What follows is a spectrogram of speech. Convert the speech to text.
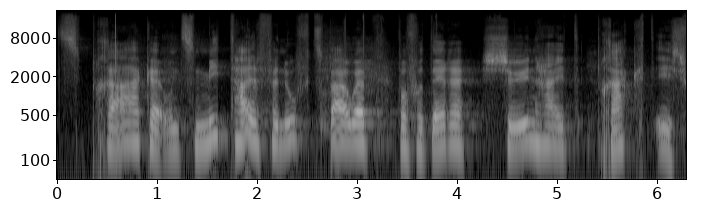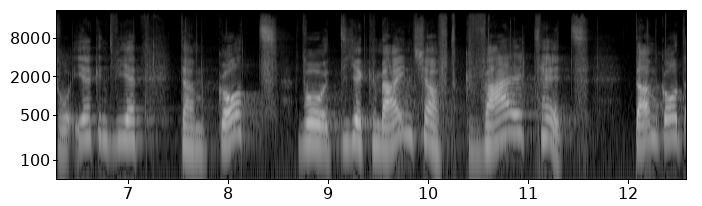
zu prägen und zu mithelfen aufzubauen, die von dieser Schönheit prägt ist, wo irgendwie dem Gott, wo die Gemeinschaft gewählt hat, dem Gott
